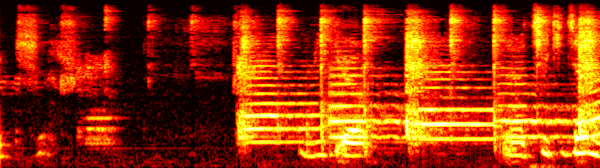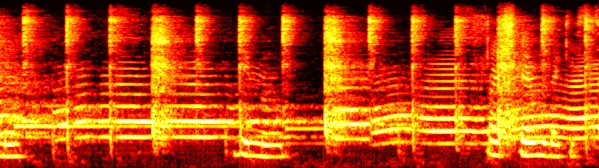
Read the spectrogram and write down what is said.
arkadaşlar. Video ya çekeceğim mi? Bilmiyorum. Saçlarımı da kestirdim.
